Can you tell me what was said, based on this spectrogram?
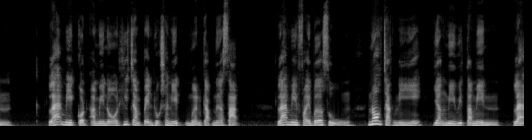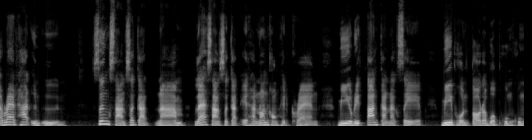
17%และมีกรดอะมิโนที่จำเป็นทุกชนิดเหมือนกับเนื้อสัตว์ และมีไฟเบอร์สูง นอกจากนี้ยังมีวิตามินและแร่ธาตุอื่น ๆ ซึ่งสารสกัดน้ำและสารสกัดเอทานอลของเห็ดแครง มีฤทธิ์ต้านการอักเสบ มีผลต่อระบบภูมิคุ้ม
